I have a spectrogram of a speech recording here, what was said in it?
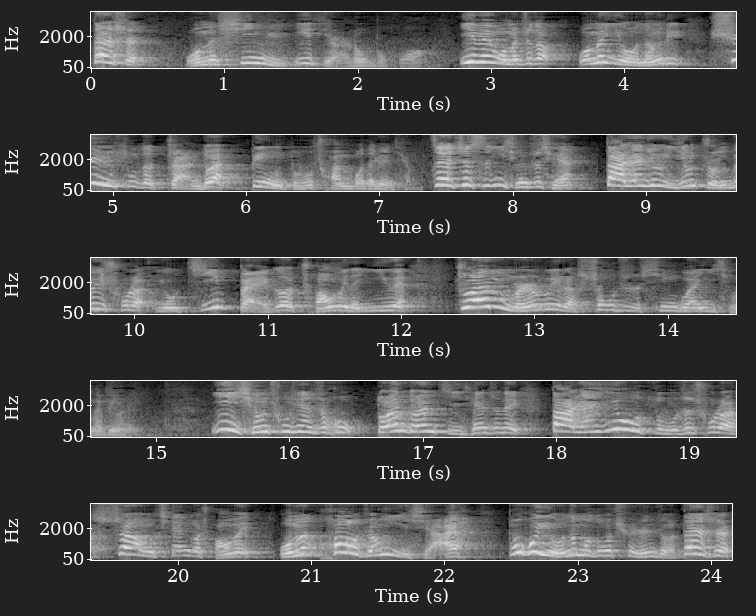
但是我们心里一点都不慌。因为我们知道，我们有能力迅速的斩断病毒传播的链条。在这次疫情之前，大连就已经准备出了有几百个床位的医院，专门为了收治新冠疫情的病人。疫情出现之后，短短几天之内，大连又组织出了上千个床位。我们好整以暇呀，不会有那么多确诊者，但是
